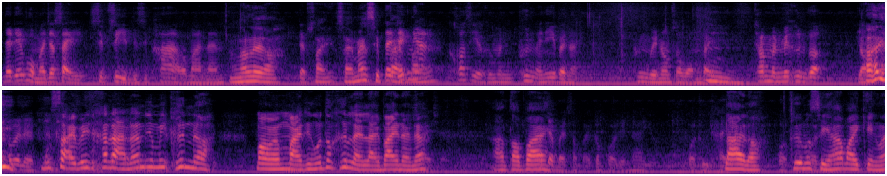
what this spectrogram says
ในเด็กผมอาจจะใส่14หรือ15ประมาณนั้นงั้นเลยเหรอแต่ใส่ใส่แม่สิบแต่แปดเด็กใบเนี้ยข้อเสียคือมันพึ่งไอ้นี่ไปหน่อยพึ่งเวนอมสวอมไปอืมถ้ามันไม่ขึ้นก็ ยอมเฮ้ยเข้าไปเลยมึงใส่ไปขนาดนั้นยังไม่ขึ้นเหรอหมายหมายถึงว่าต้องขึ้นหลาย ๆ ใบหน่อยนะ ใช่ใช่อ่าต่อไปแต่ใบสองใบก็พอเล่นได้อยู่ พอทูไทยได้เหรอพอขึ้นมาสี่ห้าใบเก่งไหม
